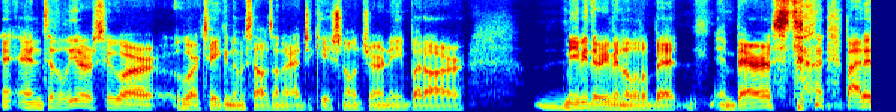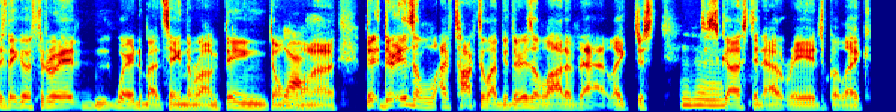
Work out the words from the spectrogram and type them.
And, and to the leaders who are who are taking themselves on their educational journey, but are maybe they're even a little bit embarrassed by it as they go through it, worried about saying the wrong thing, don't yes. want to. There, there is a. I've talked to a lot of people. There is a lot of that, like just mm-hmm. disgust and outrage, but like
